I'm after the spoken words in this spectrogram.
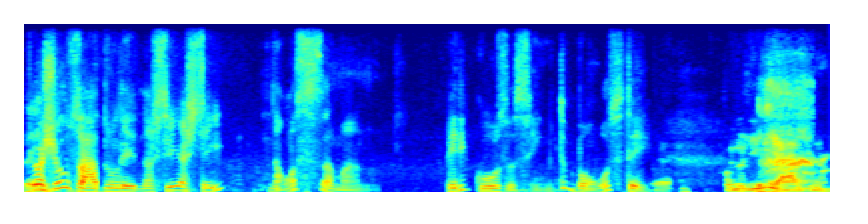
Eu achei usado, Lê. Achei, achei. Nossa, mano. Perigoso, assim. Muito bom, gostei. É. Foi no limiar, né?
